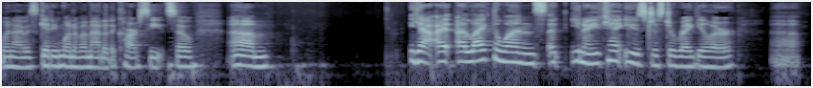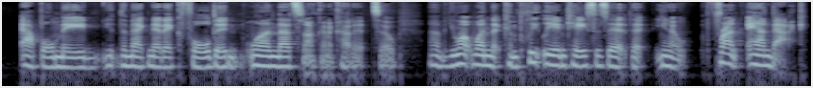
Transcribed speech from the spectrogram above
when I was getting one of them out of the car seat. So. Um, yeah, I, I like the ones. Uh, you know, you can't use just a regular uh, Apple made the magnetic folded one. That's not going to cut it. So um, you want one that completely encases it, that you know, front and back,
